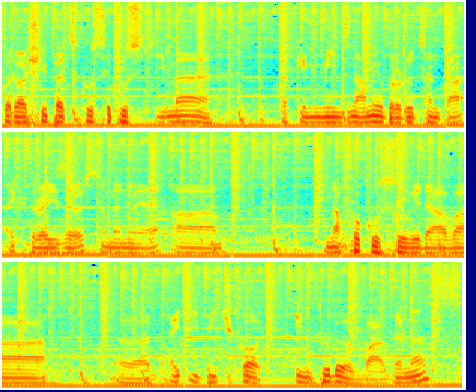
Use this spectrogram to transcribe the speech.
Jako další pecku si pustíme taky mít známý producenta Actraiser se jmenuje a na Focusu vydává uh, eh, EP Into the Wilderness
